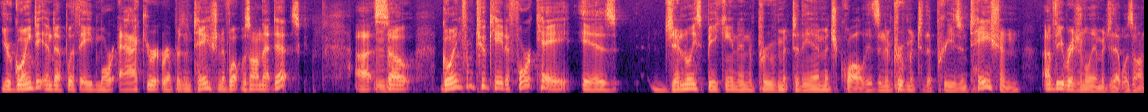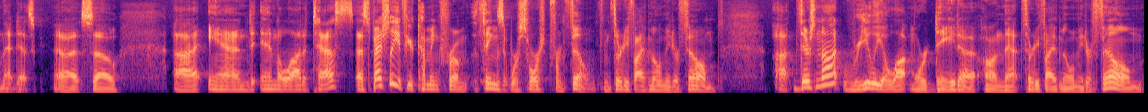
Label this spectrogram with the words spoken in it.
you're going to end up with a more accurate representation of what was on that disk. Uh, mm-hmm. So going from 2K to 4K is generally speaking an improvement to the image quality. It's an improvement to the presentation of the original image that was on that disk. Uh, so. Uh, and in a lot of tests, especially if you're coming from things that were sourced from film, from 35 millimeter film, uh, there's not really a lot more data on that 35 millimeter film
